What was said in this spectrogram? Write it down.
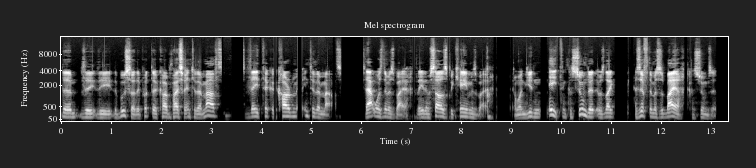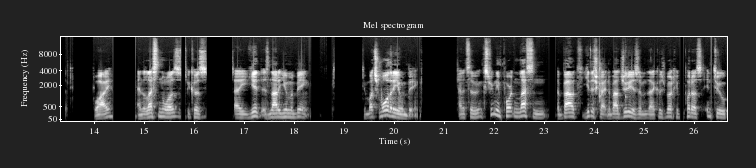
the the the, the busa, they put the korban paisa into their mouths. They took a korban into their mouths. That was the mizbayach. They themselves became mizbayach. And when Yidden ate and consumed it, it was like as if the mizbayach consumes it. Why? And the lesson was because a Yid is not a human being. You're much more than a human being. And it's an extremely important lesson about Yiddishkeit and about Judaism that Kodesh Baruch put us into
